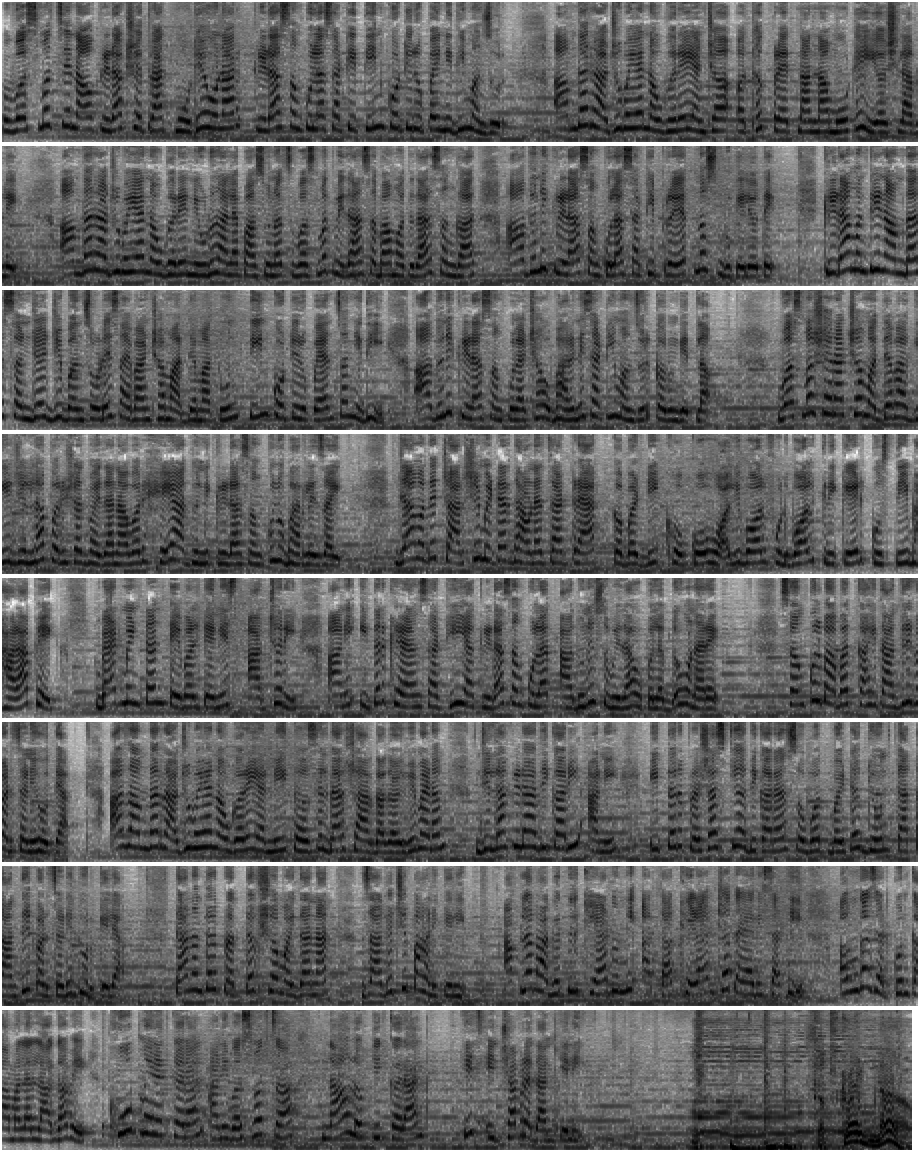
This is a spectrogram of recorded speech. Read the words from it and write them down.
वसमतचे नाव क्रीडा क्षेत्रात मोठे होणार. क्रीडा संकुलासाठी तीन कोटी रुपये निधी मंजूर. आमदार राजूभैया नवघरे यांच्या अथक प्रयत्नांना मोठे यश लाभले. आमदार राजूभैया नवघरे निवडून आल्यापासूनच वसमत विधानसभा मतदारसंघात आधुनिक क्रीडा संकुलासाठी प्रयत्न सुरू केले होते. क्रीडा मंत्री नामदार संजयजी बनसोडे साहेबांच्या माध्यमातून तीन कोटी रुपयांचा निधी आधुनिक क्रीडा संकुलाच्या उभारणीसाठी मंजूर करून घेतला. वसमत शहराच्या मध्यभागी जिल्हा परिषद मैदानावर हे आधुनिक क्रीडा संकुल उभारले जाईल. ज्यामध्ये चारशे मीटर धावण्याचा track kabaddi kho kho volleyball football cricket कुस्ती भाळाफेक बॅडमिंटन टेबल टेनिस आर्चरी आणि इतर खेळांसाठी या क्रीडा संकुलात आधुनिक सुविधा उपलब्ध होणार आहे. संकुलबाबत काही तांत्रिक अडचणी होत्या. आज आमदार राजूभैया नवगरे यांनी तहसीलदार शारदा दळवी मॅडम जिल्हा क्रीडा अधिकारी आणि इतर प्रशासकीय अधिकाऱ्यांसोबत बैठक घेऊन त्या तांत्रिक अडचणी दूर केल्या. त्यानंतर प्रत्यक्ष मैदानात जागेची पाहणी केली. आपल्या भागातील खेळाडूंनी आता खेळांच्या तयारीसाठी अंग झटकून कामाला लागावे खूप मेहनत कराल आणि वसमतचा नाव लौकिक कराल हीच इच्छा प्रदान केली. Subscribe now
